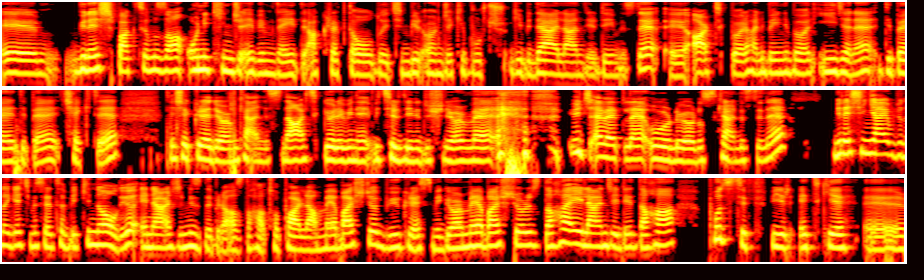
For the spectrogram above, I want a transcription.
E, güneş baktığımız zaman 12. evimdeydi akrepte olduğu için bir önceki burç gibi değerlendirdiğimizde e, artık böyle hani beni böyle iyicene dibe dibe çekti. Teşekkür ediyorum kendisine artık görevini bitirdiğini düşünüyorum ve 3 evetle uğurluyoruz kendisini. Güneşin yay burcuna geçmesi tabii ki ne oluyor? Enerjimiz de biraz daha toparlanmaya başlıyor. Büyük resmi görmeye başlıyoruz. Daha eğlenceli, daha pozitif bir etki e,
